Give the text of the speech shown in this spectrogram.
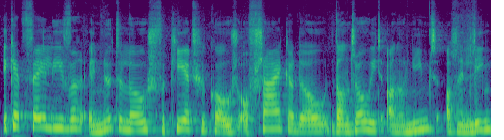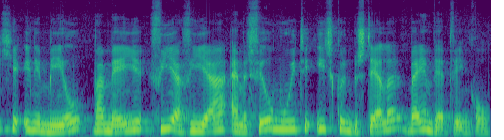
Ik heb veel liever een nutteloos, verkeerd gekozen of saai cadeau dan zoiets anoniems als een linkje in een mail waarmee je via via en met veel moeite iets kunt bestellen bij een webwinkel.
